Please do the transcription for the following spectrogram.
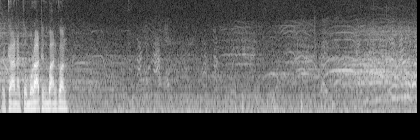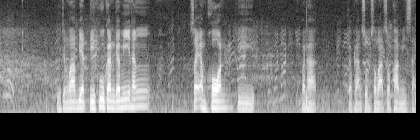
ในการอักเกอร์โมระถึงบานก่อน หรือจังว่าเบียดตีคู่กันก็มีทั้งไซแอมพรที่ประทะกับทางสมสวัสดิ์สภาพมีใส่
